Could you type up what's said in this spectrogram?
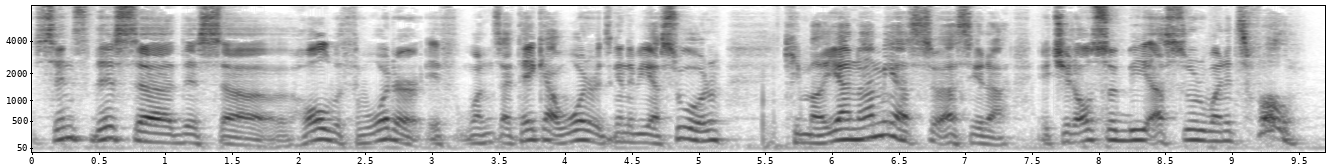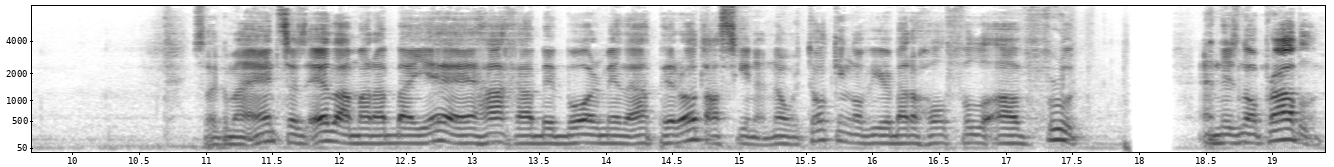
Since this uh, this uh, hole with water, if once I take out water, it's going to be asur. Kimalya nami asira. It should also be asur when it's full. So the Gemara answers, Ela marabaye hacha bebor perot askina. No, we're talking over here about a hole full of fruit. And there's no problem.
